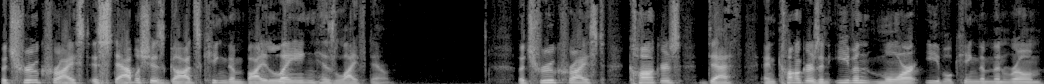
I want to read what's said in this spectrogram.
The true Christ establishes God's kingdom by laying his life down. The true Christ conquers death and conquers an even more evil kingdom than Rome,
